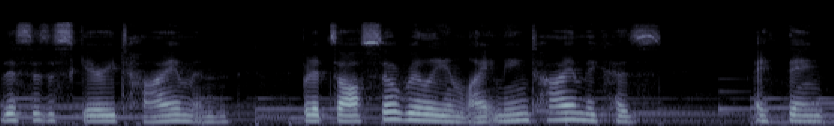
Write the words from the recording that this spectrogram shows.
this is a scary time and but it's also really enlightening time because I think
